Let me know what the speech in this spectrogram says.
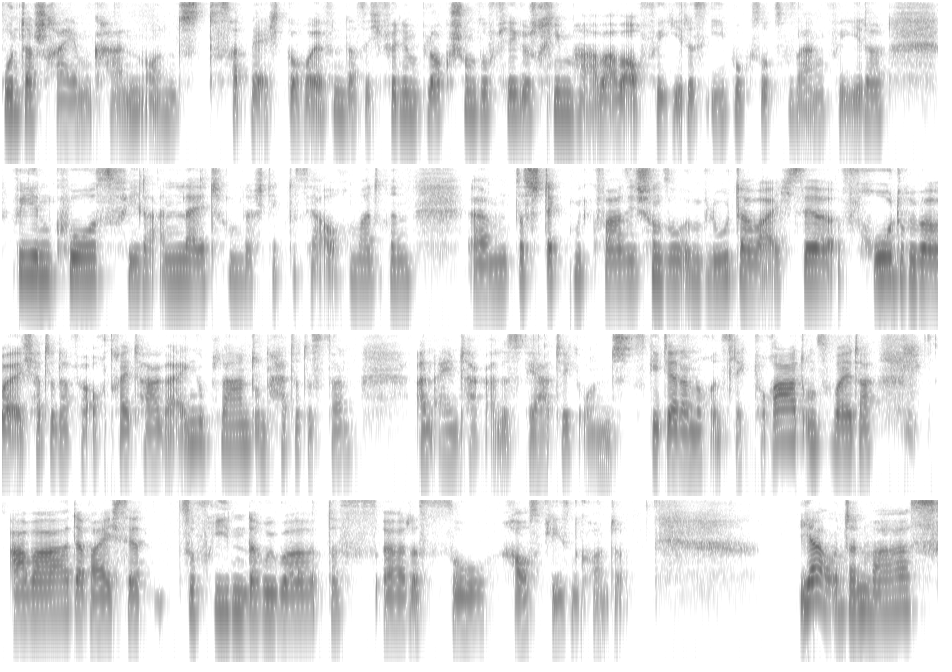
runterschreiben kann. Und das hat mir echt geholfen, dass ich für den Blog schon so viel geschrieben habe, aber auch für jedes E-Book sozusagen, für, jede, für jeden Kurs, für jede Anleitung. Da steckt das ja auch immer drin. Ähm, das steckt mir quasi schon so im Blut. Da war ich sehr froh drüber, weil ich hatte dafür auch drei Tage eingeplant und hatte das dann an einem Tag alles fertig. Und es geht ja dann noch ins Lektorat und so weiter. Aber da war ich sehr zufrieden darüber, dass äh, das so rausfließen konnte. Ja, und dann war es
